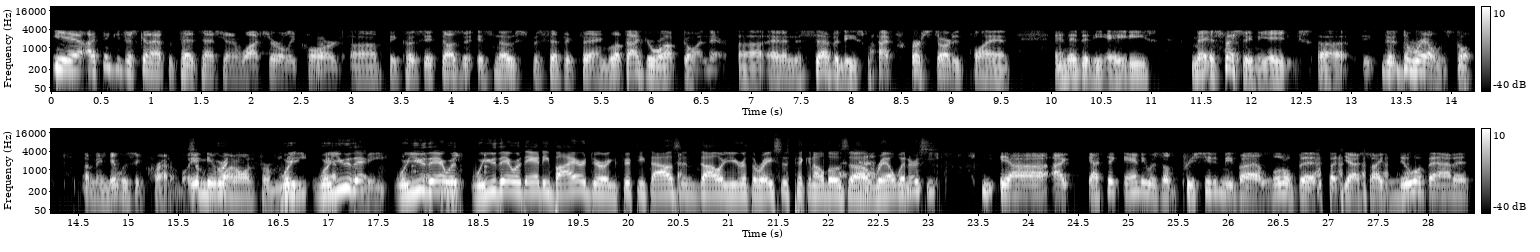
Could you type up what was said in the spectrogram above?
Yeah, I think you're just going to have to pay attention and watch early card uh, because it doesn't. It's no specific thing. Look, I grew up going there, uh, and in the '70s when I first started playing, and into the '80s, especially in the '80s, uh, the, the rail was gold. I mean, it was incredible. It, it went on for were, were you there? Were you there with Were you there with Andy Beyer during fifty thousand dollar year at the races, picking all those uh, rail winners? Yeah, I I think Andy was uh, preceded me by a little bit, but yes, I knew about it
